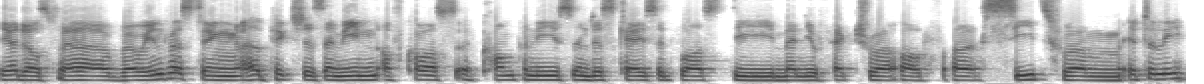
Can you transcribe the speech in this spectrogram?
Yeah, those were very interesting uh, pictures. I mean, of course, uh, companies, in this case, it was the manufacturer of uh, seats from Italy,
